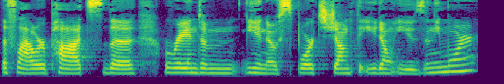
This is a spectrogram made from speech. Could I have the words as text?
the flower pots, the random, you know, sports junk that you don't use anymore.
